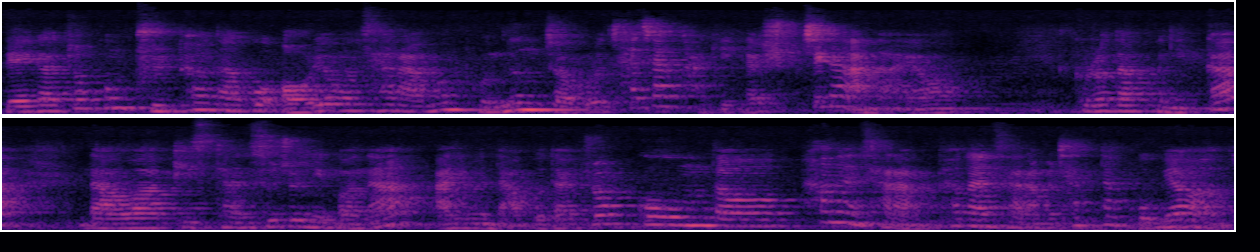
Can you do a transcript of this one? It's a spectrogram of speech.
내가 조금 불편하고 어려운 사람은 본능적으로 찾아가기가 쉽지가 않아요. 그러다 보니까 나와 비슷한 수준이거나 아니면 나보다 조금 더 편한 사람, 편한 사람을 찾다 보면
